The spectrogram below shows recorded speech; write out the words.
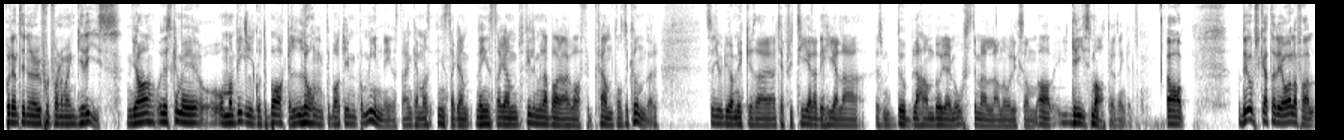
på den tiden när du fortfarande var en gris. Ja, och det ska man ju, om man vill gå tillbaka långt tillbaka in på min Instagram, kan man, Instagram när Instagram-filmerna bara var för 15 sekunder, så gjorde jag mycket så här att jag friterade hela liksom, dubbla hamburgare med ost emellan och liksom, ja, grismat helt enkelt. Ja, det uppskattade jag i alla fall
